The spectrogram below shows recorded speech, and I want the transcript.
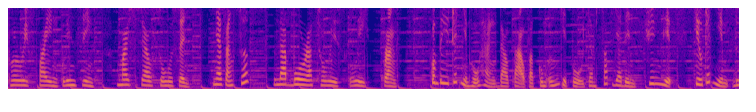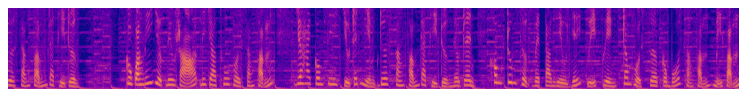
Purifying Cleansing Mycel Solution, nhà sản xuất Laboratories Lee France, công ty trách nhiệm hữu hạn đào tạo và cung ứng dịch vụ chăm sóc gia đình chuyên nghiệp chịu trách nhiệm đưa sản phẩm ra thị trường. Cục Quản lý Dược nêu rõ lý do thu hồi sản phẩm do hai công ty chịu trách nhiệm đưa sản phẩm ra thị trường nêu trên không trung thực về tài liệu giấy ủy quyền trong hồ sơ công bố sản phẩm mỹ phẩm.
